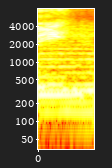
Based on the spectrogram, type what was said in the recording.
see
